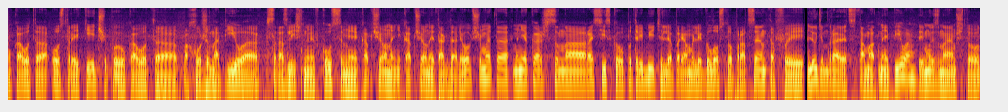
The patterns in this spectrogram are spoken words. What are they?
У кого-то острые кетчупы, у кого-то похоже на пиво с различными вкусами, копченый, не копченый и так далее. В общем, это, мне кажется, на российского потребителя прям легло 100%, и людям нравится томатное пиво. И мы знаем, что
